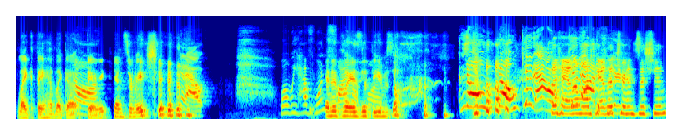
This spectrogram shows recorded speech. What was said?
like they had like a Nah. fairy transformation. Get out. Well, we have one. and it final plays the one. theme song. No, no, get out! the Hannah get Montana transition.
